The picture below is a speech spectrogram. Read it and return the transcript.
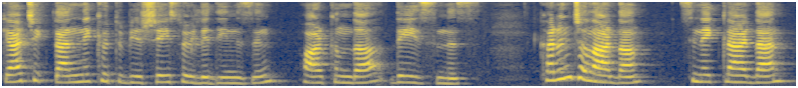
gerçekten ne kötü bir şey söylediğinizin farkında değilsiniz. Karıncalardan, sineklerden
